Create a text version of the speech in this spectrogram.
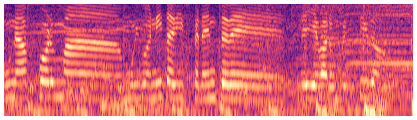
una forma muy bonita y diferente de llevar un vestido.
